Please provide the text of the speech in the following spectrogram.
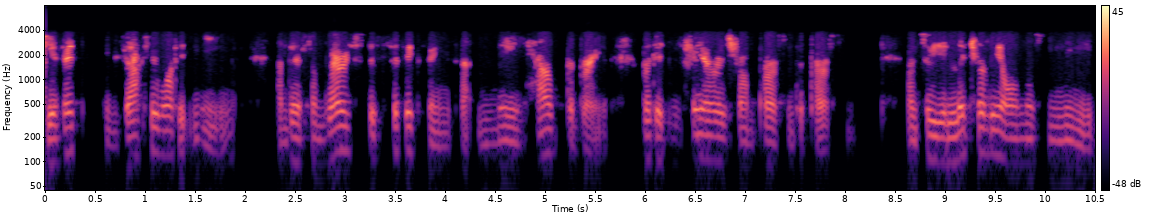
give it exactly what it needs, and there's some very specific things that may help the brain, but it varies from person to person. And so you literally almost need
